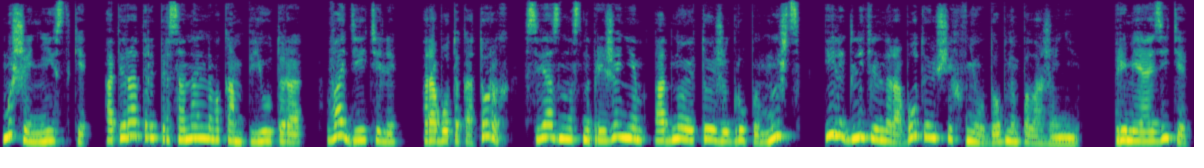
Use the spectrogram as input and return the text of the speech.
машинистки, операторы персонального компьютера, водители, работа которых связана с напряжением одной и той же группы мышц или длительно работающих в неудобном положении. При миозите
